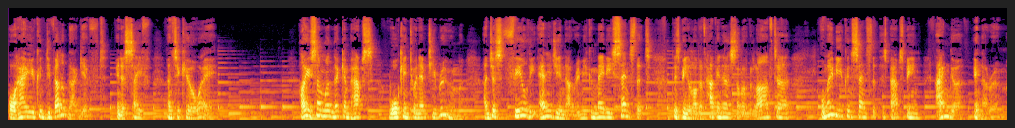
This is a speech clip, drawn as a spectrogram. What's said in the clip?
or how you can develop that gift in a safe and secure way? Are you someone that can perhaps walk into an empty room and just feel the energy in that room? You can maybe sense that there's been a lot of happiness, a lot of laughter, or maybe you can sense that there's perhaps been anger in that room.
